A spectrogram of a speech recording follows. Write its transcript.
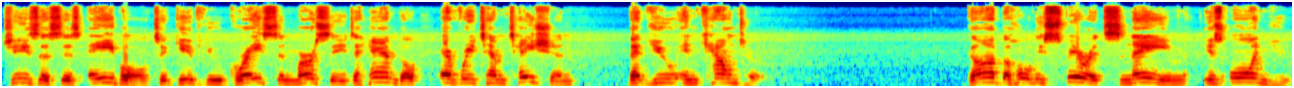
Jesus is able to give you grace and mercy to handle every temptation that you encounter. God the Holy Spirit's name is on you.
